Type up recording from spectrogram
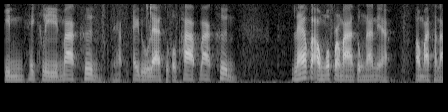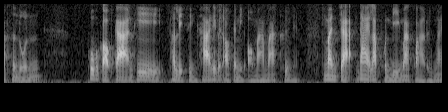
กินให้คลีนมากขึ้นนะครับ ให้ดูแลสุขภาพมากขึ้น แล้วก็เอางบประมาณตรงนั้นเนี่ยเอามาสนับสนุนผู้ประกอบการที่ผลิตสินค้าที่เป็นออร์แกนิกออกมามากขึ้นเนี่ย มันจะได้รับผลดีมากกว่าหรือไม่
